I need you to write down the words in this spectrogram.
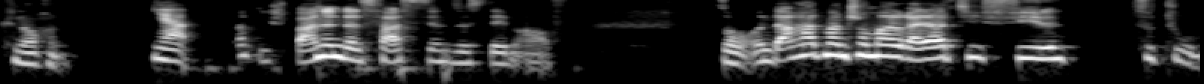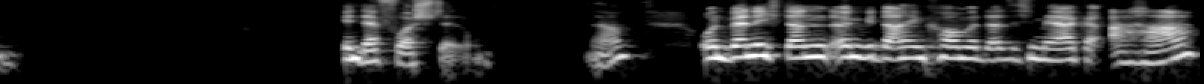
Knochen. Ja. Die spannen das Fasziensystem auf. So, und da hat man schon mal relativ viel zu tun in der Vorstellung. Ja? Und wenn ich dann irgendwie dahin komme, dass ich merke, aha,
